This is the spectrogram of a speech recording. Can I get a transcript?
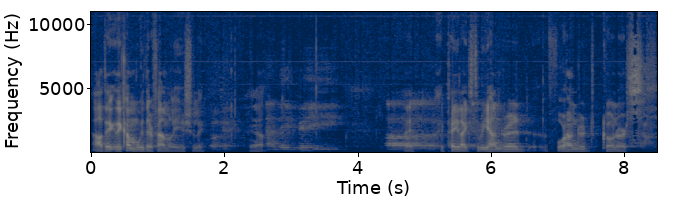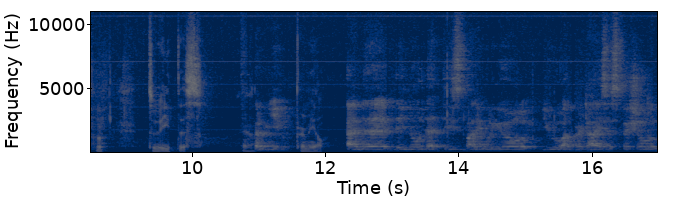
Ah, they they come with their family usually. Okay. Yeah, And they pay. Uh, they pay like 300, 400 kroners to eat this per meal. per meal. And uh, they know that this money will go. You advertise a special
